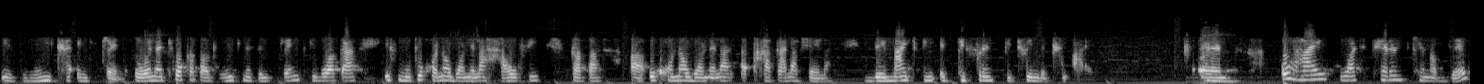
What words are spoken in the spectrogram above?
is weaker in strength. So when I talk about weakness in strength, ke bua ka if motho khona o bonela haufi kapa o khona o bonela fela, there might be a difference between the two eyes. Um, mm. oh hi, what parents can observe.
